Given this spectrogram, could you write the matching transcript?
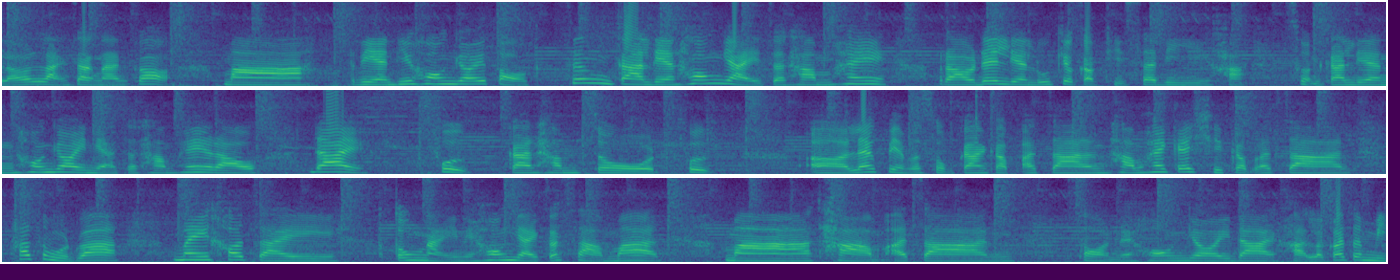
แล้วหลังจากนั้นก็มาเรียนที่ห้องย่อยต่อ ซึ่งการเรียนห้องใหญ่จะทำให้เราได้เรียนรู้เกี่ยวกับทฤษฎีค่ะ ส่วนการเรียนห้องย่อยเนี่ยจะทำให้เราได้ฝึกการทำโจทย์ ฝึกเอ่อแลกเปลี่ยนประสบการณ์กับอาจารย์ทำให้ใกล้ชิดกับอาจารย์ ถ้าสมมติว่าไม่เข้าใจตรงไหนในห้องใหญ่ก็สามารถมาถามอาจารย์ สอนในห้องย่อยได้ค่ะ แล้วก็จะมี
